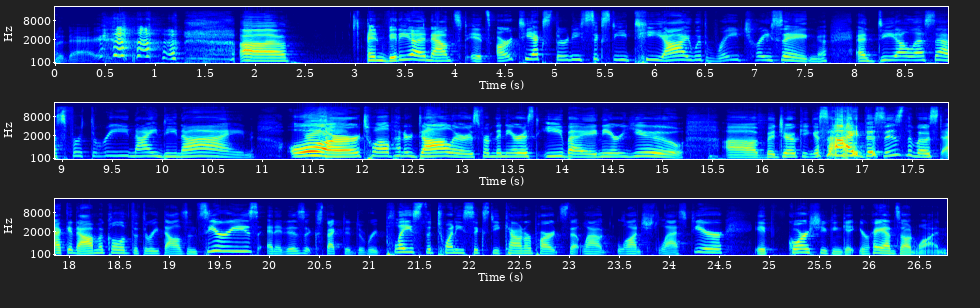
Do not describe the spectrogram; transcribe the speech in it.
for the day. uh, NVIDIA announced its RTX 3060 Ti with ray tracing and DLSS for 399 or $1,200 from the nearest eBay near you. Uh, but joking aside, this is the most economical of the 3000 series, and it is expected to replace the 2060 counterparts that lau- launched last year, if, of course, you can get your hands on one.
